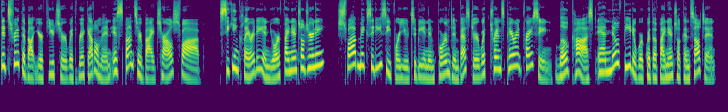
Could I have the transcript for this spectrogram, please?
The Truth About Your Future with Ric Edelman is sponsored by Charles Schwab. Seeking clarity in your financial journey? Schwab makes it easy for you to be an informed investor with transparent pricing, low cost, and no fee to work with a financial consultant.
